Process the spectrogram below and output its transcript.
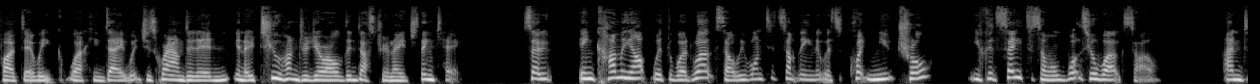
five day a week working day, which is grounded in, you know, 200 year old industrial age thinking. So in coming up with the word work style, we wanted something that was quite neutral. You could say to someone, what's your work style? And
